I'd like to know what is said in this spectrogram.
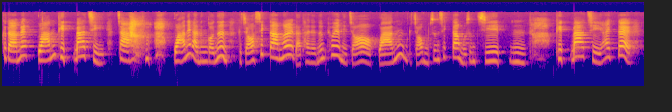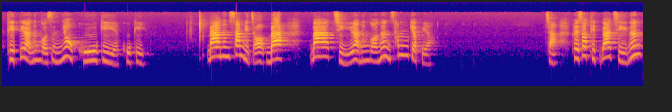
그 다음에 관 뒷바지. 자, 관이라는 거는 그죠? 식당을 나타내는 표현이죠. 관, 그죠? 무슨 식당, 무슨 집. 음. 뒷바지 할 때 뒷이라는 것은요 고기에 고기. 바는 쌈이죠. 바, 바지라는 거는 삼겹이에요. 자, 그래서 뒷바지는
